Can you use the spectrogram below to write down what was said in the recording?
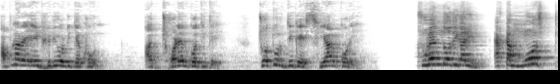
আপনারা এই ভিডিওটি দেখুন আর ঝড়ের গতিতে চতুর্দিকে শেয়ার করে। শুভেন্দু অধিকারী, একটা মোস্ট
